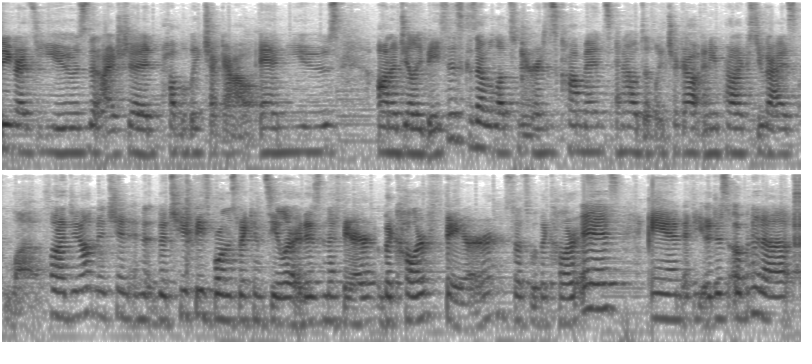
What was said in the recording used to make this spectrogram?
that you guys use that I should probably check out and use on a daily basis because I would love to know your guys' comments and I'll definitely check out any products you guys love. When I do not mention in the, the Too Faced Born This Way concealer, it is in the fair, the color Fair. So that's what the color is. And if you just open it up,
